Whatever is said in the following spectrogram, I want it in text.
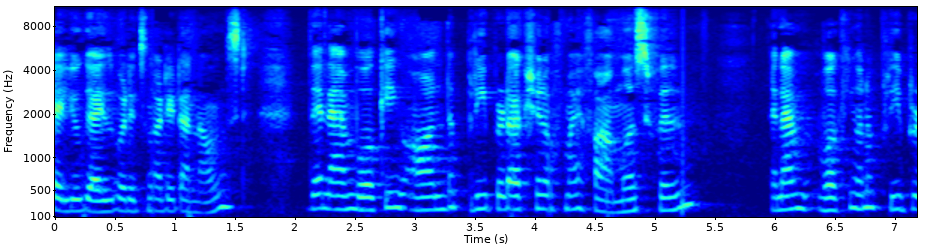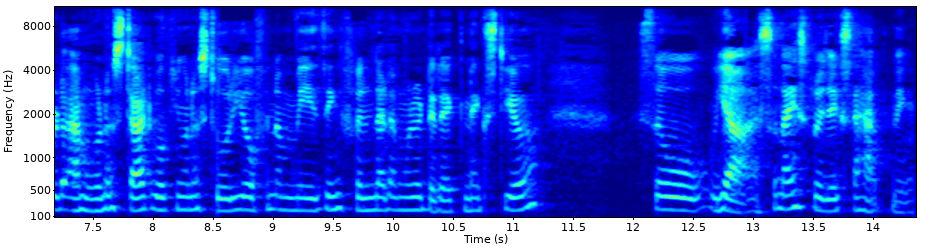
tell you guys, but it's not yet announced. Then I'm working on the pre-production of my farmers film. Then I'm working on a pre-prod. I'm going to start working on a story of an amazing film that I'm going to direct next year. So yeah, so nice projects are happening.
